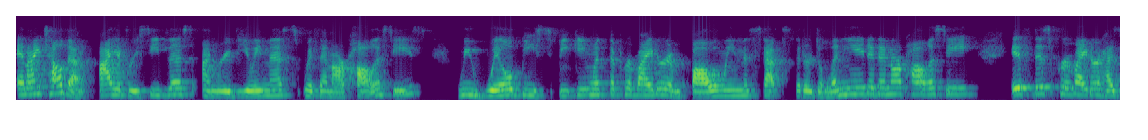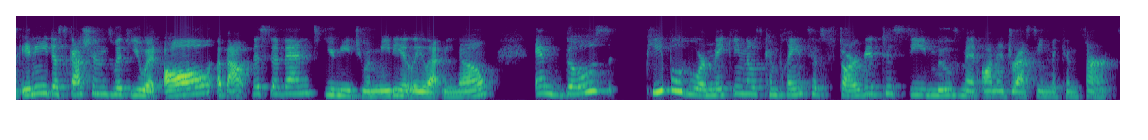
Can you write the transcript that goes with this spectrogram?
And I tell them, I have received this. I'm reviewing this within our policies. We will be speaking with the provider and following the steps that are delineated in our policy. If this provider has any discussions with you at all about this event, you need to immediately let me know. And those people who are making those complaints have started to see movement on addressing the concerns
